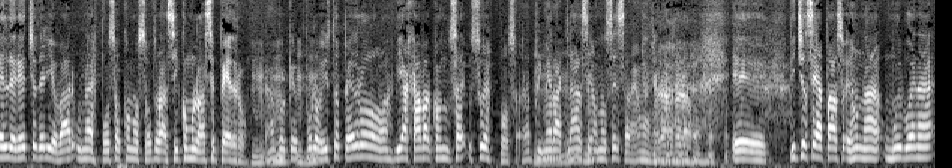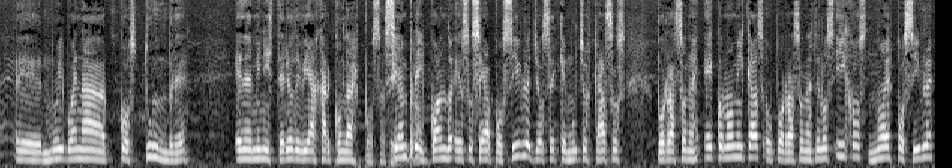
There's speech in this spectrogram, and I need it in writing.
el derecho de llevar una esposa con nosotros, así como lo hace Pedro, porque por lo visto Pedro viajaba con su esposa, primera clase o no sé, sabemos. Eh, dicho sea paso, es una muy buena, eh, muy buena costumbre en el ministerio de viajar con la esposa, siempre y cuando eso sea posible. Yo sé que en muchos casos por razones económicas o por razones de los hijos no es posible,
